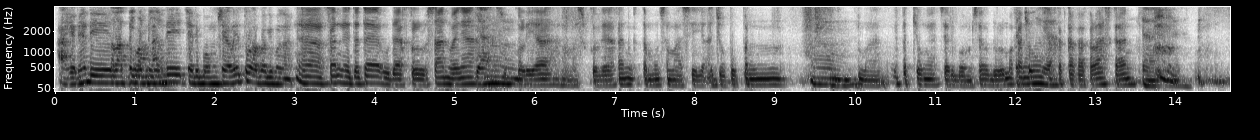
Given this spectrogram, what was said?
Akhirnya di Setelah pinjam-pinjam. di cari bomsel itu apa gimana? Nah, kan itu teh udah kelulusan banyak Ya. masuk kuliah masuk kuliah kan ketemu sama si Ajo Pupen. Sama Pecung ya cari bomsel dulu mah kan Pecung, ya. kakak kakak kelas kan. Ya, ya.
